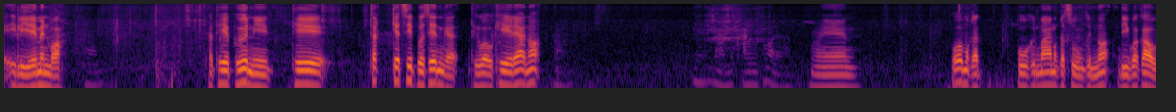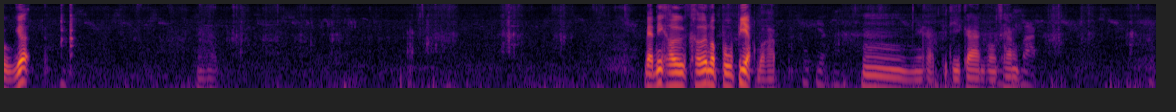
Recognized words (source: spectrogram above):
ะอีหลีได้แม่นบ่ถ้าเทพื้นนี่เทสักเจ็ดสิบเปอร์เซ็นต์ก็ถือว่าโอเคแล้วเนาะเนี่ยน้ำมันคังพ่อเลยครับแมนโอ้มันก็ปูขึ้นมามันก็สูงขึ้นเนาะดีกว่าเก่าเยอะนะครับ แบบนี้เขาเขาเรียกว่าปูเปียกบ่ครับผู้เปียกนะอืมนี่ครับวิธีการของช่างบาทสิบ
